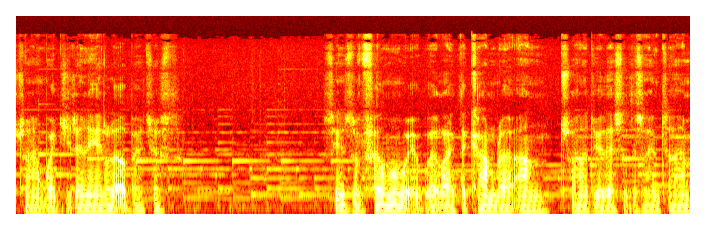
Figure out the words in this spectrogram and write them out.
Just try and wedge it in here a little bit, just seeing some filming with, with like the camera and trying to do this at the same time.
